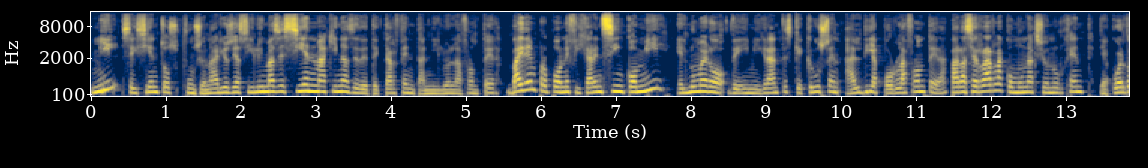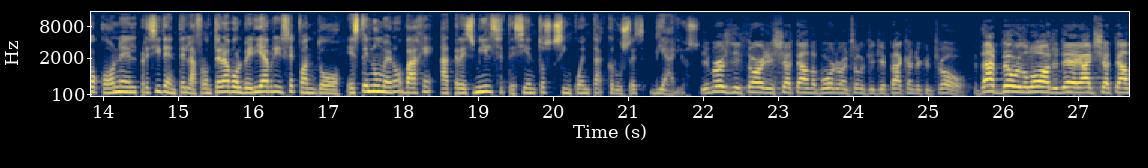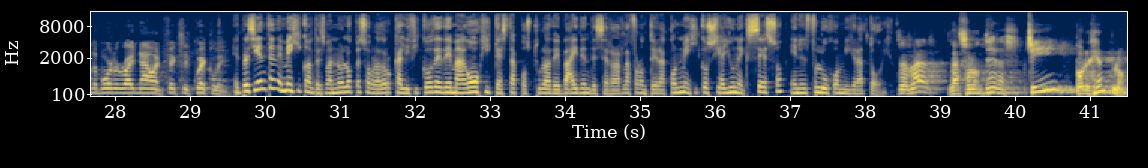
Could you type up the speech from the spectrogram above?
1.600 funcionarios de asilo y más de 100 máquinas de detectar fentanilo en la frontera. Biden propone fijar en 5.000 el número de inmigrantes que crucen al día por la frontera para cerrarla como una acción urgente. De acuerdo con el presidente, la frontera volvería a abrirse cuando este número baje a 3.750 cruces diarios. The emergency authorities shut down the border until it could get back under control. If that bill were the law today, I'd shut down the border right now and fix it quickly. El presidente de México, Andrés Manuel López Obrador, calificó de demagógica esta postura de Biden de cerrar la frontera con México si hay un exceso en el flujo migratorio. Cerrar las fronteras. Sí, por ejemplo,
